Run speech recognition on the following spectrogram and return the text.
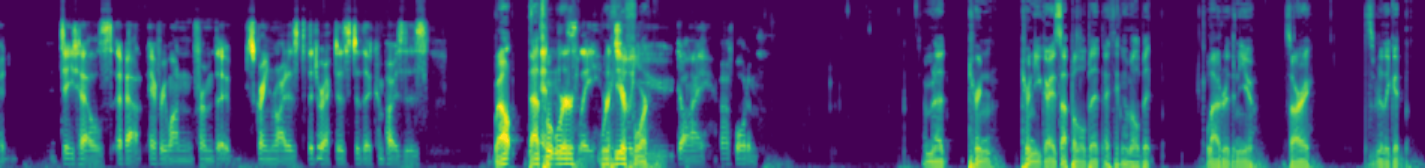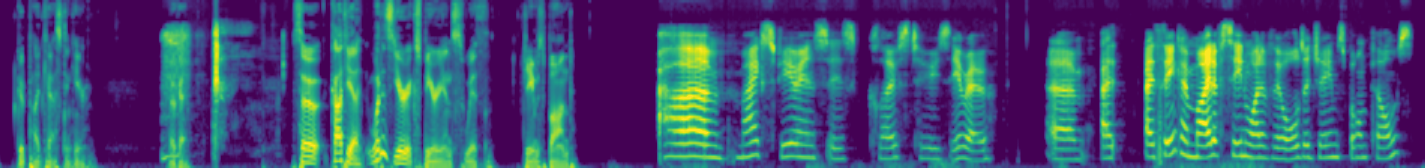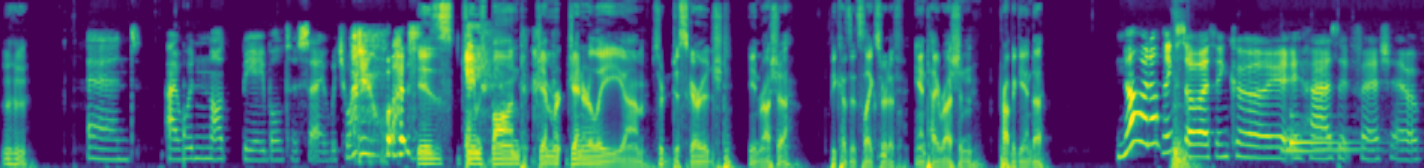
details about everyone from the screenwriters to the directors to the composers. well that's what we're we're here for You die of boredom. i'm gonna turn turn you guys up a little bit. I think i'm a little bit louder than you. Sorry. This is really good good podcasting here. Okay. So katya what is your experience with james bond? Um, my experience is close to zero. Um, I I think I might have seen one of the older James Bond films, mm-hmm. And I would not be able to say which one it was. is james bond gem- generally um, sort of discouraged in russia because it's like sort of anti-russian propaganda No, I don't think so. I think uh, it has its fair share of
